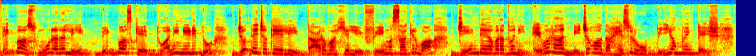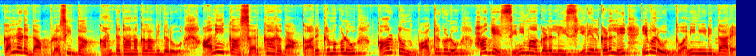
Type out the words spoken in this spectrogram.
ಬಿಗ್ ಬಾಸ್ ಮೂರರಲ್ಲಿ ಬಿಗ್ ಬಾಸ್ಗೆ ಧ್ವನಿ ನೀಡಿದ್ದು ಜೊತೆ ಜೊತೆಯಲ್ಲಿ ಧಾರಾವಾಹಿಯಲ್ಲಿ ಫೇಮಸ್ ಆಗಿರುವ ಜೇಂಡೆ ಅವರ ಧ್ವನಿ. ಇವರ ನಿಜವಾದ ಹೆಸರು ಬಿ ಎಂ ವೆಂಕಟೇಶ್, ಕನ್ನಡದ ಪ್ರಸಿದ್ಧ ಕಂಠದಾನ ಕಲಾವಿದರು. ಅನೇಕ ಸರ್ಕಾರದ ಕಾರ್ಯಕ್ರಮಗಳು, ಕಾರ್ಟೂನ್ ಪಾತ್ರಗಳು ಹಾಗೆ ಸಿನಿಮಾಗಳಲ್ಲಿ, ಸೀರಿಯಲ್ಗಳಲ್ಲಿ ಇವರು ಧ್ವನಿ ನೀಡಿದ್ದಾರೆ.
